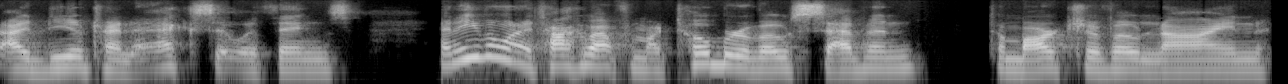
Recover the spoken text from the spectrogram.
idea of trying to exit with things and even when i talk about from october of 07 to march of 09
